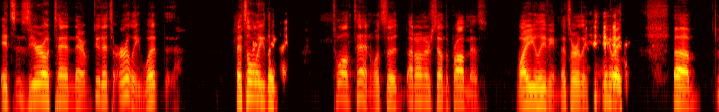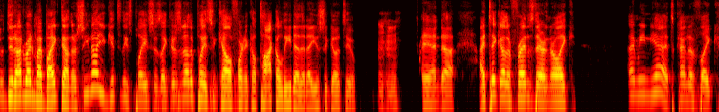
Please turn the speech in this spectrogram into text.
It's zero ten there, dude. That's early. What? It's only like twelve ten. What's the? I don't understand what the problem is. Why are you leaving? That's early. Anyway, um, dude, I'd ride my bike down there. So you know, you get to these places. Like there's another place in California called Taquelita that I used to go to, mm-hmm. and uh, I take other friends there, and they're like, I mean, yeah, it's kind of like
